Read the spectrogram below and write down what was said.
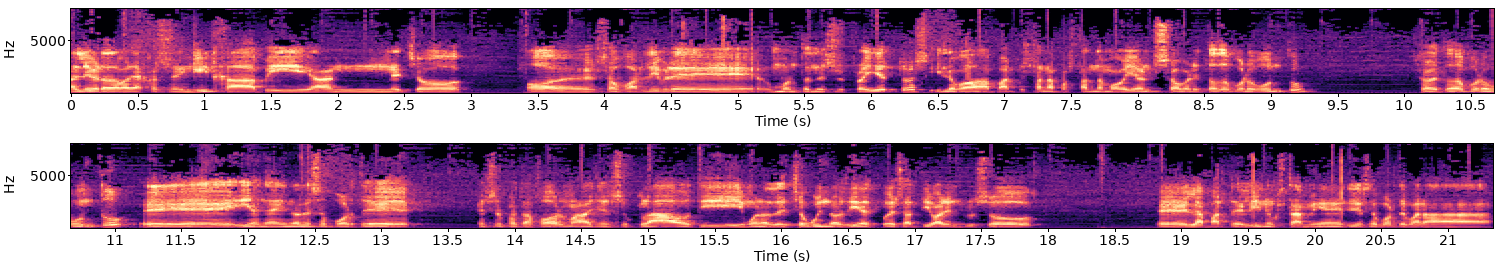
Han liberado varias cosas en GitHub y han hecho software libre un montón de sus proyectos. Y luego, aparte, están apostando mogollón, sobre todo por Ubuntu. Sobre todo por Ubuntu. eh, y añadiéndole soporte en sus plataformas y en su cloud. Y bueno, de hecho, Windows 10 puedes activar incluso eh, la parte de Linux también, tiene soporte para,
